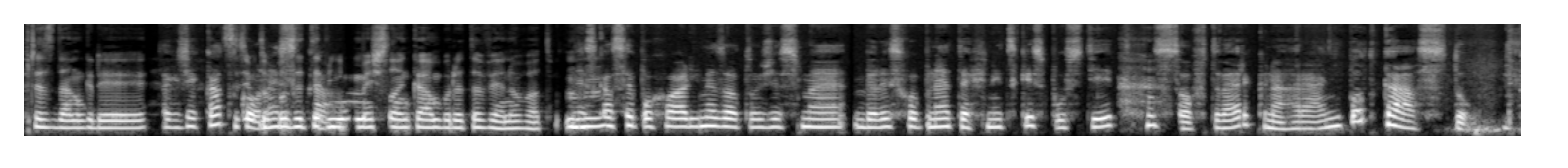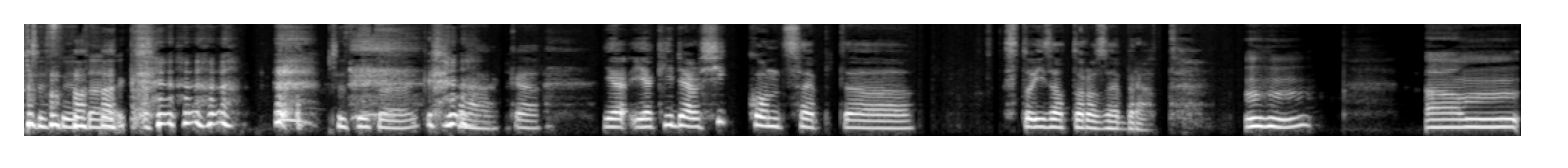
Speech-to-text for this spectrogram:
přes den, kdy Takže Katko, se těmto pozitivním myšlenkám budete věnovat. Mhm. Dneska se pochválíme za to, že jsme byli schopné technicky spustit software k nahrání podcastu. Přesně tak. Přesně tak. tak. Jaký další koncept eh, stojí za to rozebrat? Mm-hmm. Um,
